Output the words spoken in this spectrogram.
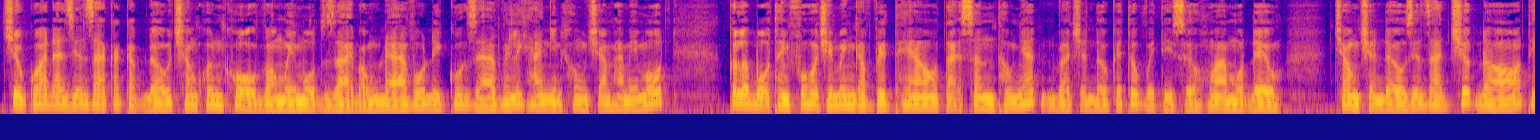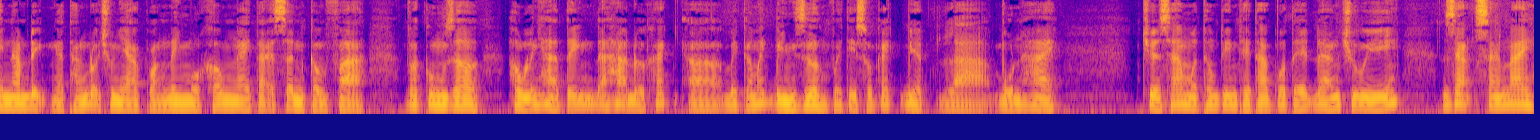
Chiều qua đã diễn ra các cặp đấu trong khuôn khổ vòng 11 giải bóng đá vô địch quốc gia V-League 2021. Câu lạc bộ Thành phố Hồ Chí Minh gặp Viettel tại sân Thống Nhất và trận đấu kết thúc với tỷ số hòa một đều. Trong trận đấu diễn ra trước đó thì Nam Định thắng đội chủ nhà Quảng Ninh 1-0 ngay tại sân Cẩm Phả và cùng giờ Hồng Lĩnh Hà Tĩnh đã hạ đội khách à, uh, BKMX Bình Dương với tỷ số cách biệt là 4-2. Chuyển sang một thông tin thể thao quốc tế đáng chú ý. Dạng sáng nay,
